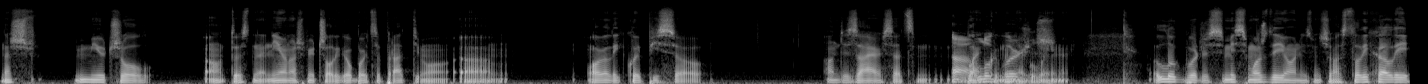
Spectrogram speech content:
naš mutual on, to jest nije on naš ali ga obojica pratimo, um, ovaj lik koji je pisao On Desire, sad sam A, Luke Burgess. ime. Luke Burgess, mislim možda i on između ostalih, ali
